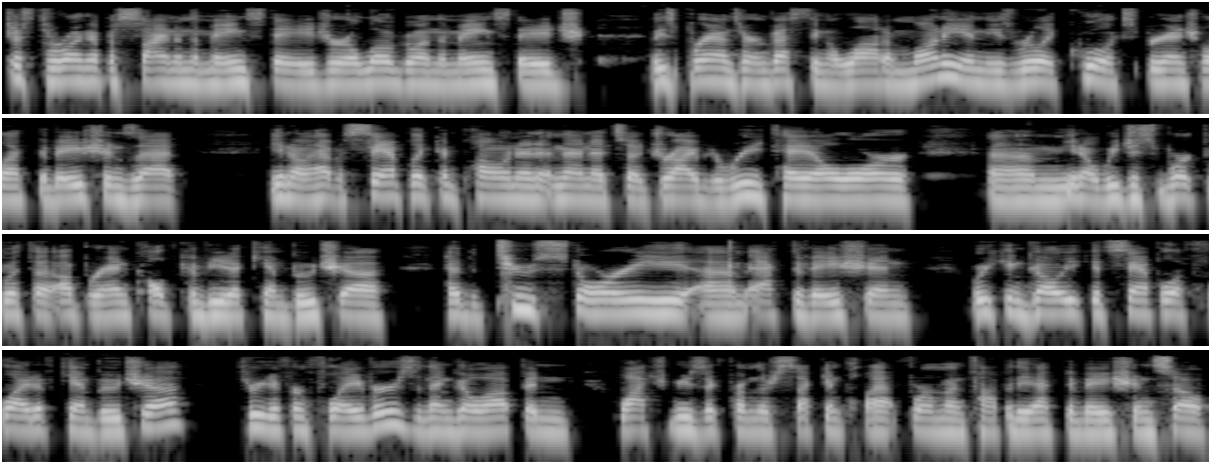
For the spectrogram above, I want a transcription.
just throwing up a sign on the main stage or a logo on the main stage. These brands are investing a lot of money in these really cool experiential activations that, you know, have a sampling component and then it's a drive to retail or, um, you know, we just worked with a, a brand called KeVita Kombucha, had a two story um, activation where you can go, you could sample a flight of kombucha, three different flavors, and then go up and watch music from their second platform on top of the activation. So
